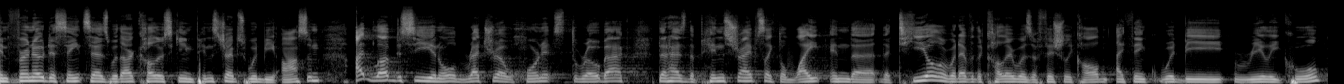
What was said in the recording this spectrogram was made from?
Inferno de Saint says, with our color scheme, pinstripes would be awesome. I'd love to see an old retro Hornets throwback that has the pinstripes, like the white and the, the teal or whatever the color was officially called, I think would be really cool.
